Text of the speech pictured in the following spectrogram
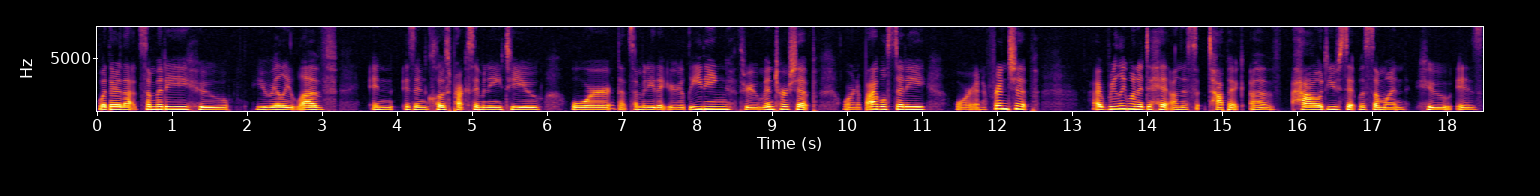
whether that's somebody who you really love and is in close proximity to you, or that's somebody that you're leading through mentorship or in a Bible study or in a friendship. I really wanted to hit on this topic of how do you sit with someone who is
